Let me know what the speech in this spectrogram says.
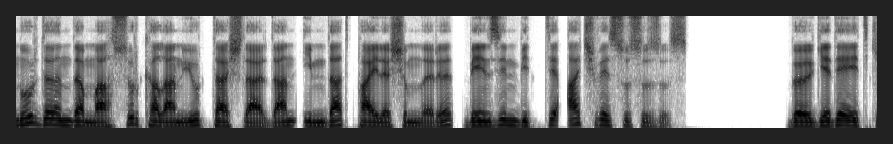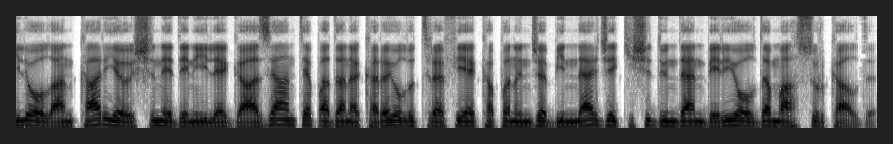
Nurdağ'ında mahsur kalan yurttaşlardan imdat paylaşımları, benzin bitti, aç ve susuzuz. Bölgede etkili olan kar yağışı nedeniyle Gaziantep-Adana karayolu trafiğe kapanınca binlerce kişi dünden beri yolda mahsur kaldı.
